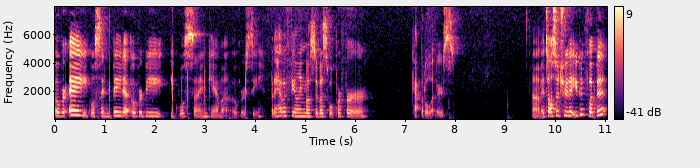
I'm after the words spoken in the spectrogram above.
over A equals sine beta over B equals sine gamma over C. But I have a feeling most of us will prefer capital letters. Um, it's also true that you can flip it.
